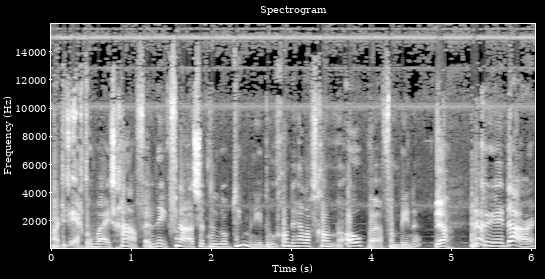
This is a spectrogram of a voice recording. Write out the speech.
Maar het is echt onwijs gaaf. En dan denk ik van nou, als ze het nu op die manier doen. Gewoon de helft gewoon open van binnen. Ja. En dan kun je daar,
